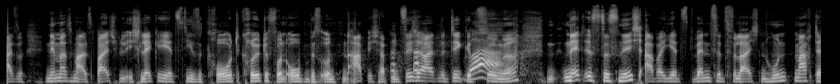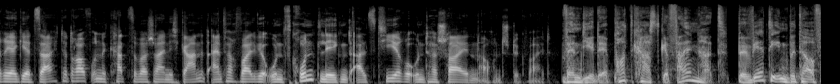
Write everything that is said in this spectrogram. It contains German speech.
also nehmen wir es mal als Beispiel, ich lecke jetzt diese Kröte von oben bis unten ab. Ich habe mit Sicherheit eine dicke Zunge. Nett ist es nicht, aber jetzt, wenn es jetzt vielleicht ein Hund macht, der reagiert seichter drauf und eine Katze wahrscheinlich gar nicht, einfach weil wir uns grundlegend als Tiere unterscheiden, auch ein Stück weit. Wenn dir der Podcast gefallen hat, bewerte ihn bitte auf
